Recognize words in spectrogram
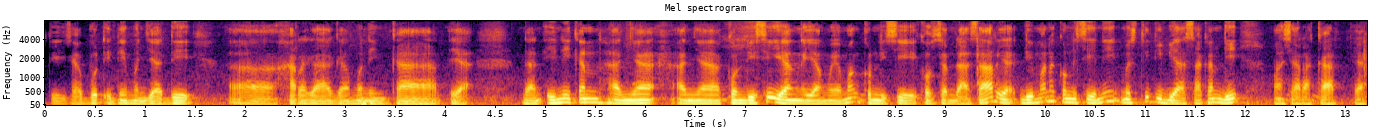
Dicabut ini menjadi harga-harga meningkat ya. Dan ini kan hanya hanya kondisi yang yang memang kondisi konsep dasar ya di mana kondisi ini mesti dibiasakan di masyarakat ya.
